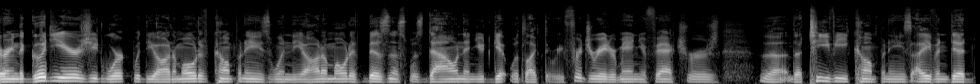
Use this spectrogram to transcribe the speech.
During the good years, you'd work with the automotive companies. When the automotive business was down, then you'd get with like the refrigerator manufacturers, the the TV companies. I even did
